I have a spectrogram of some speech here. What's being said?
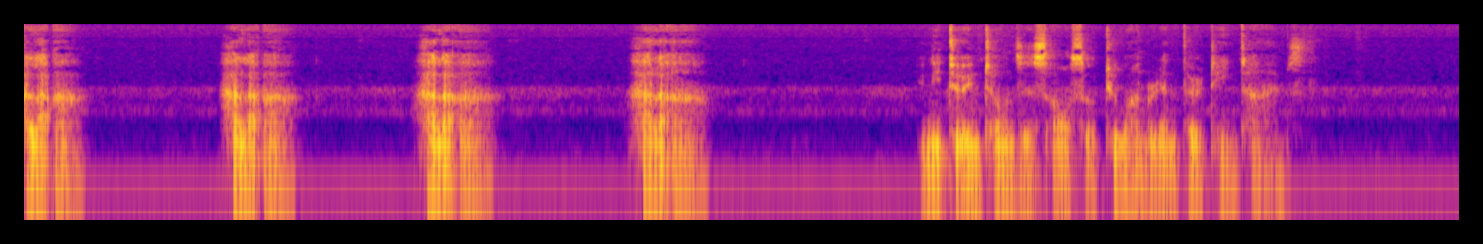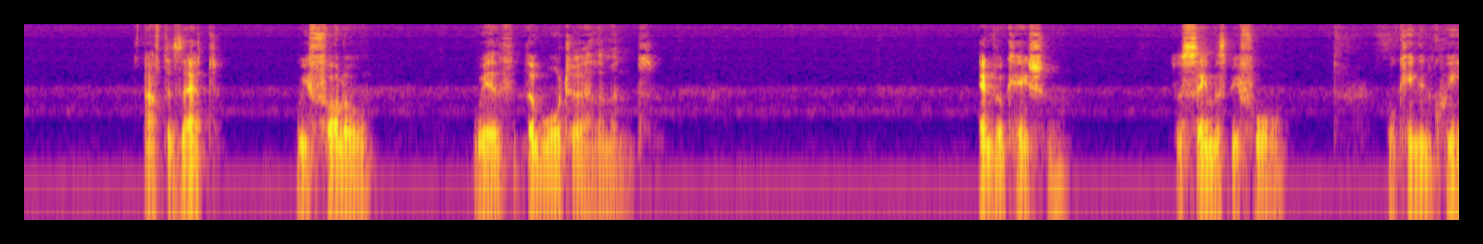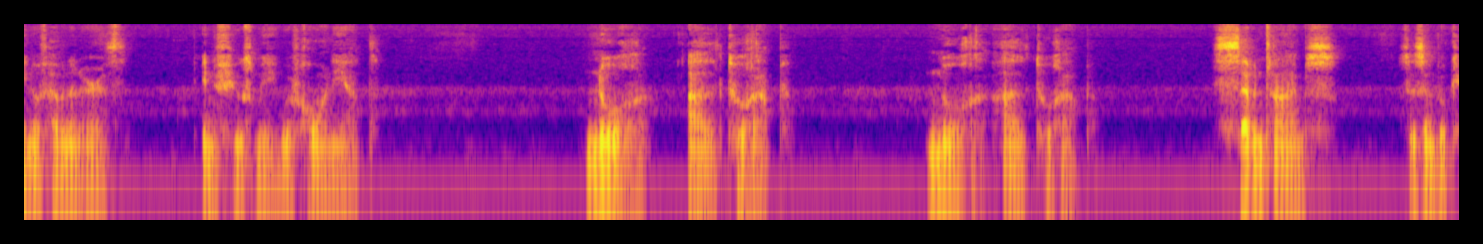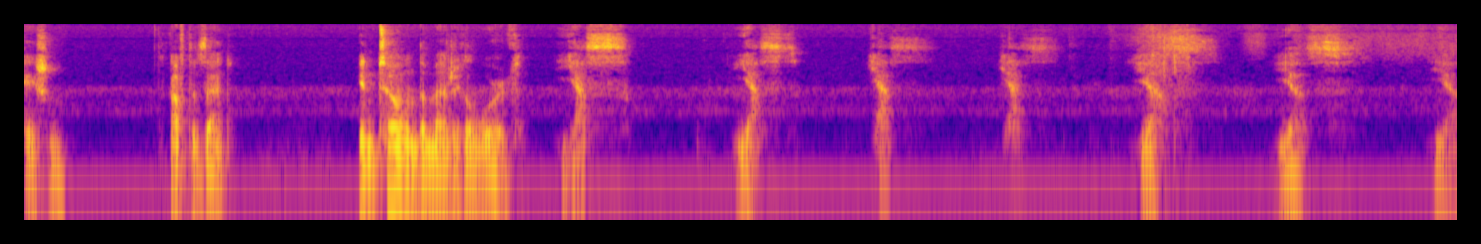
hala'a, hala'a, hala'a, hala'a. You need to intone this also 213 times. After that, we follow with the water element. invocation, the same as before. O King and Queen of heaven and earth, infuse me with Rouhaniyat. Nur al-Turab. Nur al-Turab. Seven times this invocation. After that, intone the magical word. Yes, yes, yes, yes, yes, yes, yes.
